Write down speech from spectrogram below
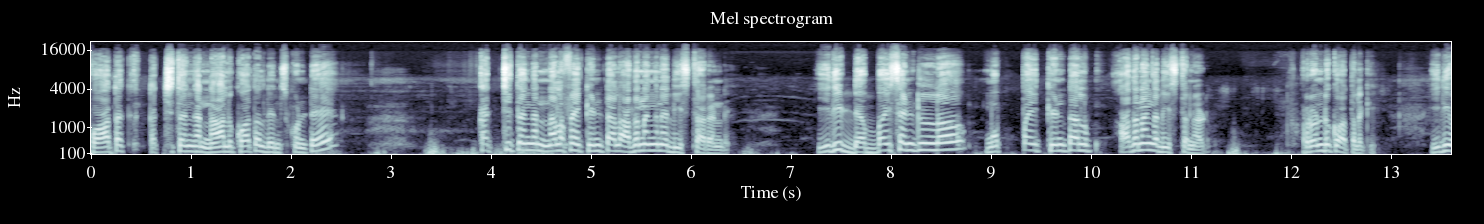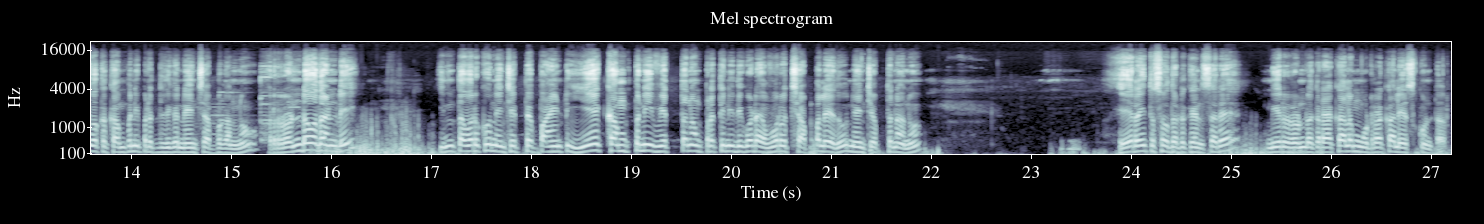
కోత ఖచ్చితంగా నాలుగు కోతలు తెంచుకుంటే ఖచ్చితంగా నలభై క్వింటాలు అదనంగానే తీస్తారండి. ఇది డెబ్బై సెంట్లలో ముప్పై క్వింటాలు అదనంగా తీస్తున్నాడు రెండు కోతలకి. ఇది ఒక కంపెనీ ప్రతినిధిగా నేను చెప్పగలను. రెండవదండి ఇంతవరకు నేను చెప్పే పాయింట్ ఏ కంపెనీ విత్తనం ప్రతినిధి కూడా ఎవరు చెప్పలేదు నేను చెప్తున్నాను. ఏ రైతు సోదరుడికైనా సరే మీరు రెండు రకాలు మూడు రకాలు వేసుకుంటారు.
